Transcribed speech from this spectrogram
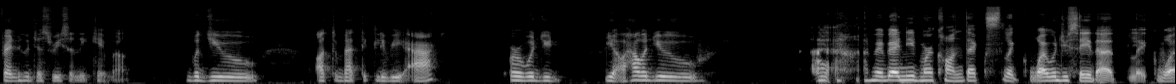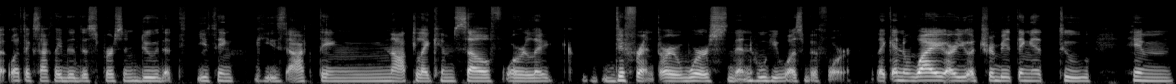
friend who just recently came out? Would you automatically react, or would you, yeah? How would you? I, maybe I need more context. Like, why would you say that? Like, what what exactly did this person do that you think he's acting not like himself or like different or worse than who he was before? Like, and why are you attributing it to him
